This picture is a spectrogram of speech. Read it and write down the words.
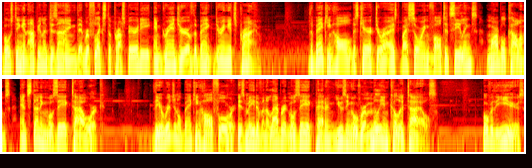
boasting an opulent design that reflects the prosperity and grandeur of the bank during its prime. The banking hall is characterized by soaring vaulted ceilings, marble columns, and stunning mosaic tile work. The original banking hall floor is made of an elaborate mosaic pattern using over a million colored tiles. Over the years,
